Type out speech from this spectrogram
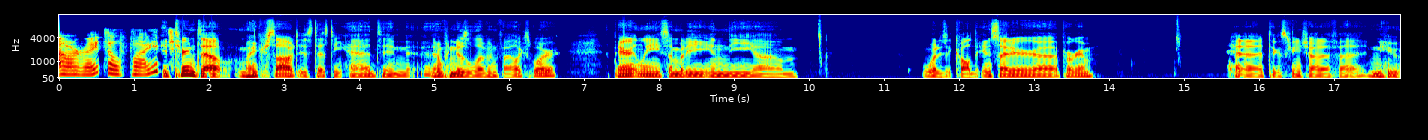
All right, I'll it. Turns out Microsoft is testing ads in uh, Windows 11 File Explorer. Apparently, somebody in the um, what is it called, the Insider uh, program, uh, took a screenshot of a new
